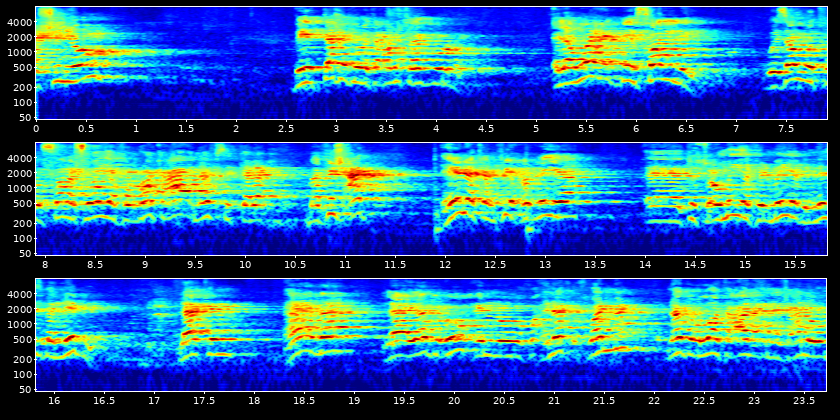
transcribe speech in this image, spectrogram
20 يوم بيتاخد وما تعرفوش هيكبر لو واحد بيصلي وزود في الصلاة شوية في الركعة نفس الكلام. مفيش حد. هنا كان في تسعمية في المية بالنسبة لليبيا لكن هذا لا يدعو إنه هناك إخواننا ندعو الله تعالى أن يجعلهم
